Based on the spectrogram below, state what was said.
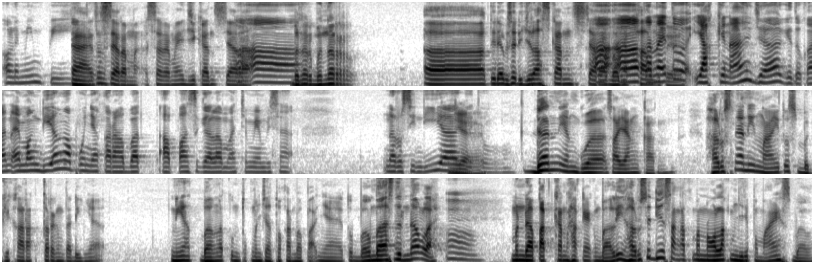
oleh mimpi nah itu gitu. secara ma- secara magic kan secara Uh-uh. bener-bener eh tidak bisa dijelaskan secara Ah, banyak ah, hal karena gitu itu ya. yakin aja gitu kan emang dia nggak punya kerabat apa segala macam yang bisa nerusin dia Iya. gitu dan yang gue sayangkan harusnya Nina itu sebagai karakter yang tadinya niat banget untuk menjatuhkan bapaknya itu membalas dendam lah. Hmm. mendapatkan haknya kembali harusnya dia sangat menolak menjadi pemain bal.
